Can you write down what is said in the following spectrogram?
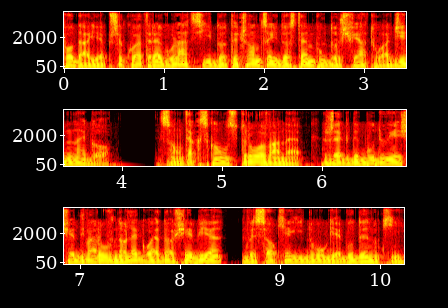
Podaje przykład regulacji dotyczącej dostępu do światła dziennego. Są tak skonstruowane, że gdy buduje się dwa równoległe do siebie, wysokie i długie budynki,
